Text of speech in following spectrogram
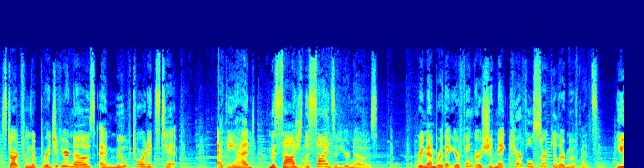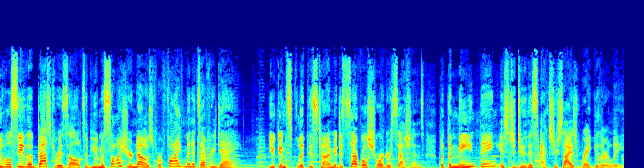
Start from the bridge of your nose and move toward its tip. At the end, massage the sides of your nose. Remember that your fingers should make careful circular movements. You will see the best results if you massage your nose for 5 minutes every day. You can split this time into several shorter sessions, but the main thing is to do this exercise regularly.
